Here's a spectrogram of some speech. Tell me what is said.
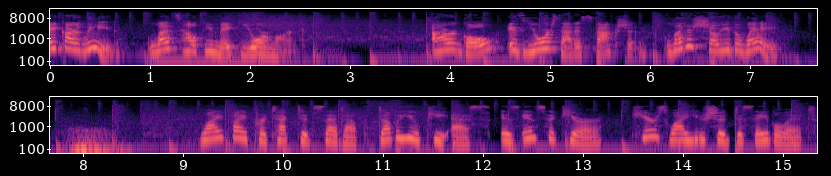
Take our lead. Let's help you make your mark. Our goal is your satisfaction. Let us show you the way. Wi-Fi Protected Setup WPS, is insecure, here's why you should disable it.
